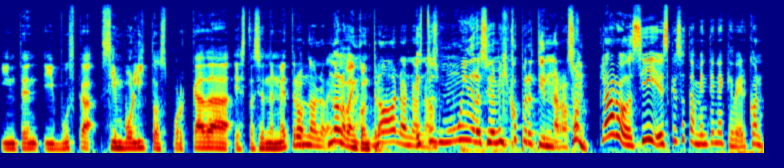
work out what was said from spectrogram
intent- y busca simbolitos por cada estación del metro, No no lo va a encontrar. No, no, no, Esto no. es muy de la Ciudad de México, pero tiene una razón. Claro, sí, es que eso también tiene que ver con,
